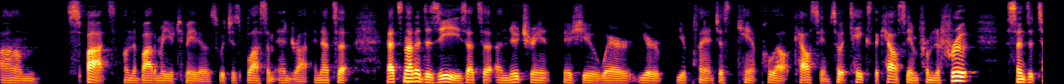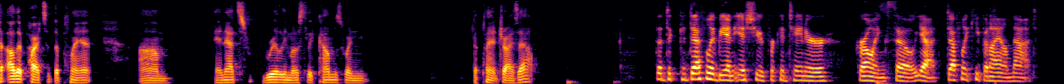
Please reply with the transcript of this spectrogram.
um, spots on the bottom of your tomatoes, which is blossom end rot. And that's a that's not a disease, that's a, a, nutrient issue where your your plant just can't pull out calcium. So it takes the calcium from the fruit, sends it to other parts of the plant. Um, and that's really mostly comes when the plant dries out. That could definitely be an issue for container growing. So yeah, definitely keep an eye on that.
